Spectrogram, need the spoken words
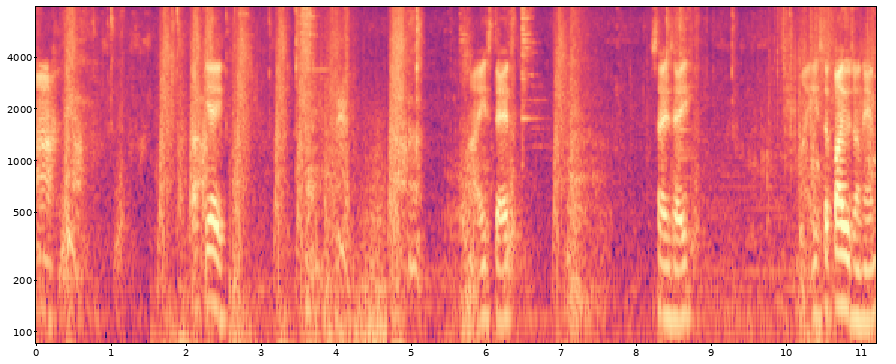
Ah. Fuck you. Ah, he's dead. So is he. Right, use the bows on him.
